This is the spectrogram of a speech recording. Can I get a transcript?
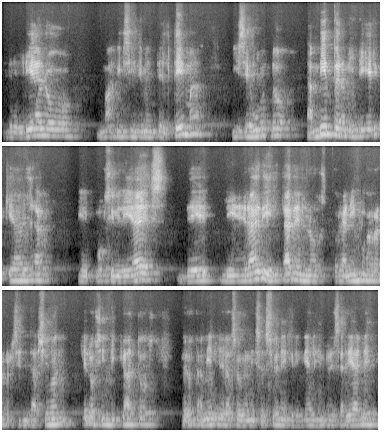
del diálogo más visiblemente el tema, y segundo, también permitir que haya eh, posibilidades de liderar y estar en los organismos de representación de los sindicatos, pero también de las organizaciones gremiales empresariales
